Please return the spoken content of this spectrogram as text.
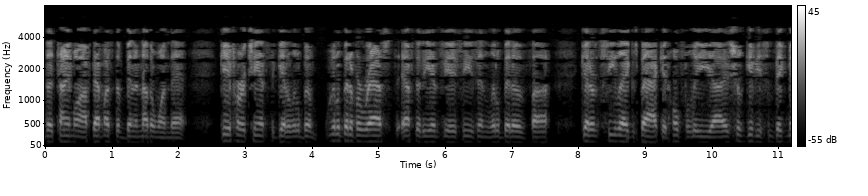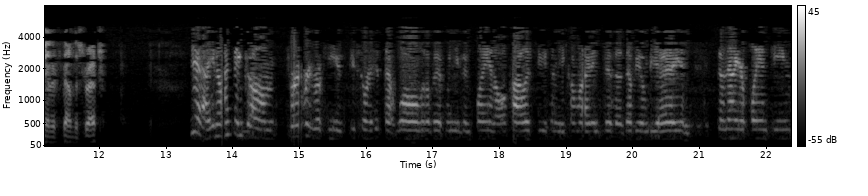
the time off? That must have been another one that gave her a chance to get a little bit a little bit of a rest after the NCAA season, a little bit of uh, get her sea legs back, and hopefully uh, she'll give you some big minutes down the stretch. Yeah, you know, I think um, for every rookie, you, you sort of hit that wall a little bit when you've been playing all college season. You come right into the WNBA, and so now you're playing teams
